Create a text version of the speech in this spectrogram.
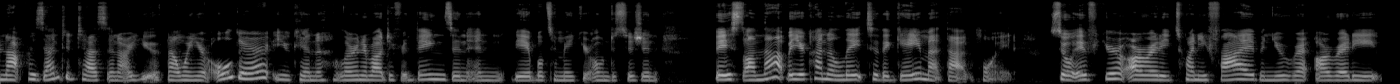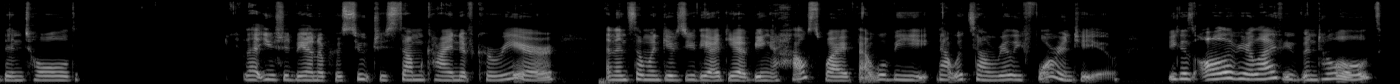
not presented to us in our youth. Now, when you're older, you can learn about different things and, and be able to make your own decision based on that, but you're kind of late to the game at that point. So if you're already 25 and you've already been told that you should be on a pursuit to some kind of career, and then someone gives you the idea of being a housewife, that will be that would sound really foreign to you. Because all of your life you've been told,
